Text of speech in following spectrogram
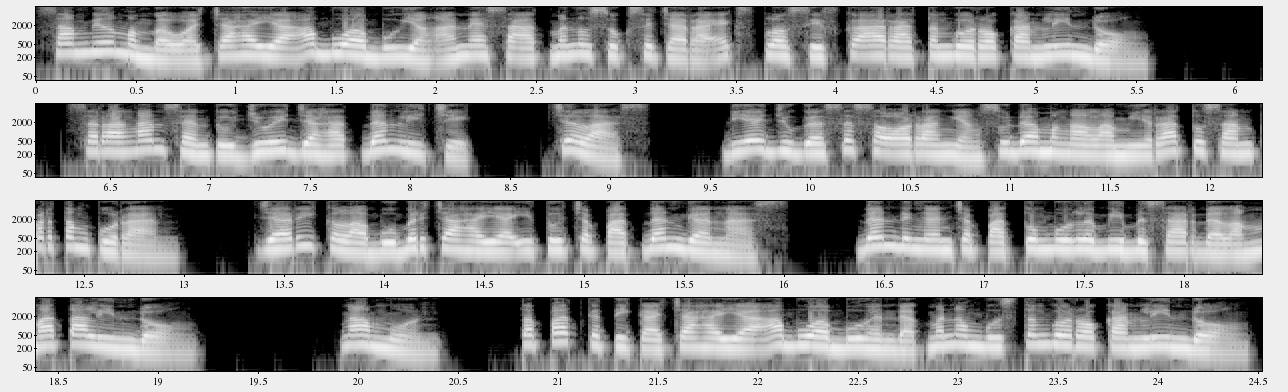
sambil membawa cahaya abu-abu yang aneh saat menusuk secara eksplosif ke arah tenggorokan Lindong. Serangan Sentu Jue jahat dan licik. Jelas, dia juga seseorang yang sudah mengalami ratusan pertempuran. Jari kelabu bercahaya itu cepat dan ganas, dan dengan cepat tumbuh lebih besar dalam mata Lindong. Namun, tepat ketika cahaya abu-abu hendak menembus tenggorokan Lindong,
